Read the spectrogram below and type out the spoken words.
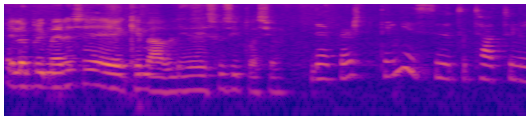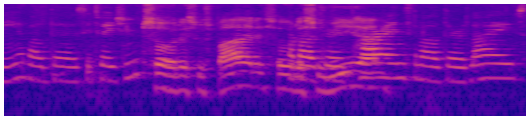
Eh, lo primero es eh, que me hable de su situación, The first thing is to, to talk to me about the situation, sobre sus padres, sobre about su their vida, parents, about their lives,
